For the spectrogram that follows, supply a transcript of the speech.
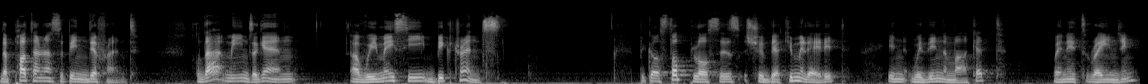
the pattern has been different. So that means again, uh, we may see big trends. Because stop losses should be accumulated in within the market when it's ranging.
